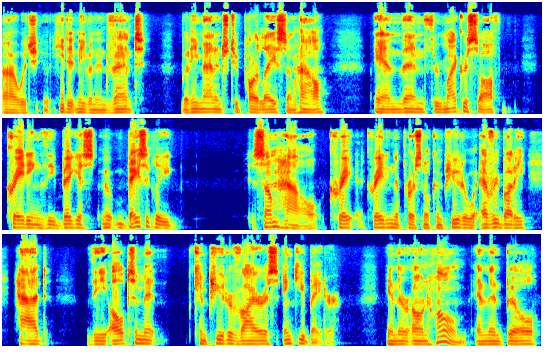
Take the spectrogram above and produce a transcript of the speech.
uh, which he didn't even invent, but he managed to parlay somehow. And then through Microsoft, creating the biggest, basically somehow creating the personal computer where everybody had the ultimate computer virus incubator in their own home. And then Bill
